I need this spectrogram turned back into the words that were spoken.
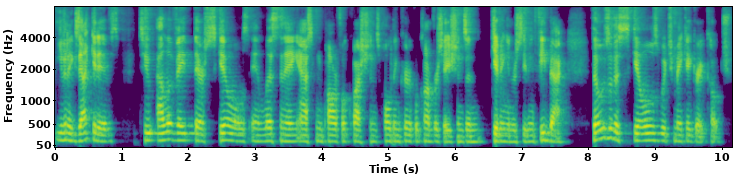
even executives to elevate their skills in listening asking powerful questions holding critical conversations and giving and receiving feedback. Those are the skills which make a great coach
